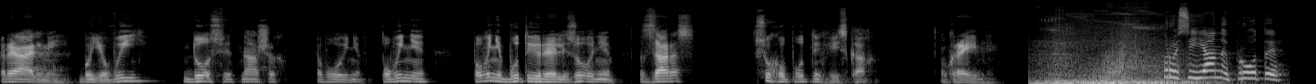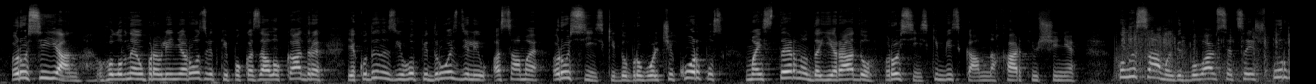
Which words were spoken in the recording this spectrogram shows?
реальний бойовий досвід наших воїнів повинні, повинні бути реалізовані зараз в сухопутних військах України. Росіяни проти росіян. Головне управління розвідки показало кадри, як один із його підрозділів, а саме російський добровольчий корпус, майстерно дає раду російським військам на Харківщині. Коли саме відбувався цей штурм,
